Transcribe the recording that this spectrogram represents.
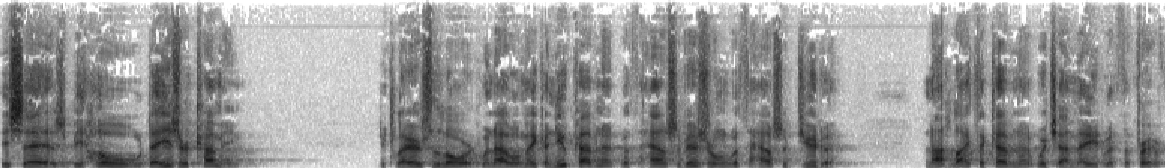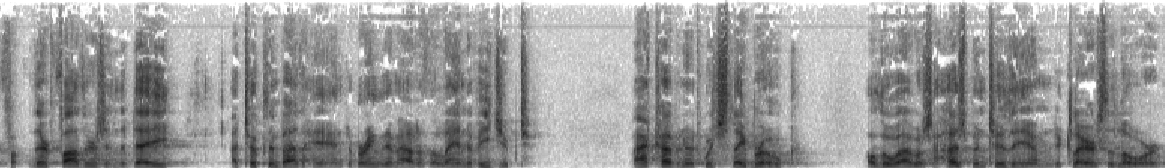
He says, Behold, days are coming declares the Lord, when I will make a new covenant with the house of Israel and with the house of Judah, not like the covenant which I made with the, their fathers in the day I took them by the hand to bring them out of the land of Egypt. My covenant which they broke, although I was a husband to them, declares the Lord.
